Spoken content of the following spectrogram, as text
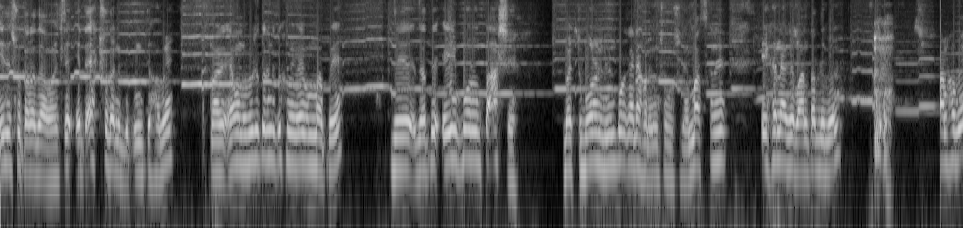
এই যে সুতাটা দেওয়া হয়েছে, এটা এক সুতা নিতে হবে। আপনার এমন ভাবে সুতা নিতে হবে এমন মাপে যে যাতে এই পর্যন্ত আসে। বা একটু বড় নিদিন পর কাটা কোনো সমস্যা নেই। মাঝখানে এখানে আগে বানটা দিবেন। বান হবে।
